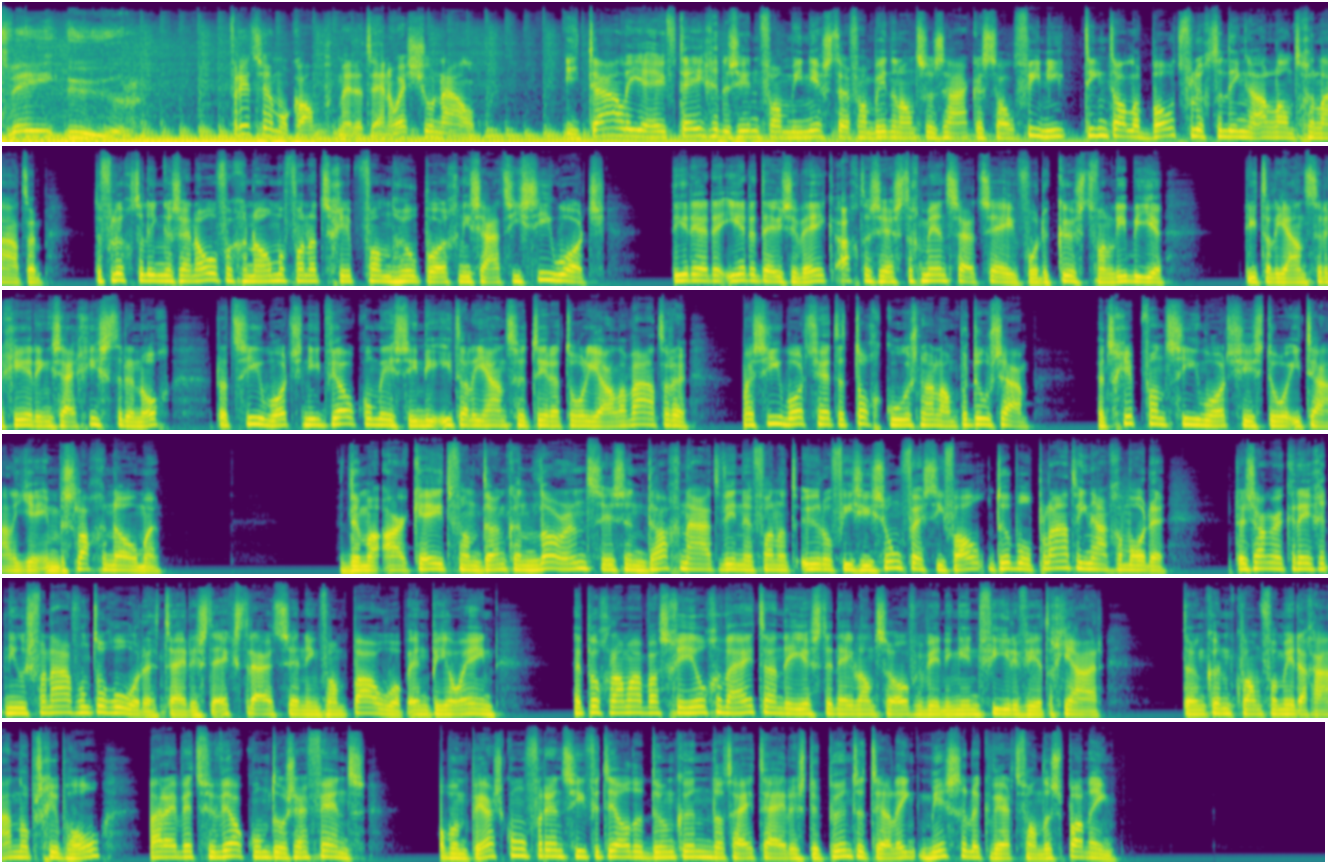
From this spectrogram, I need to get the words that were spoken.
Twee uur. Frits Hemmelkamp met het NOS-journaal. Italië heeft tegen de zin van minister van Binnenlandse Zaken Salvini... tientallen bootvluchtelingen aan land gelaten. De vluchtelingen zijn overgenomen van het schip van hulporganisatie Sea-Watch. Die redden eerder deze week 68 mensen uit zee voor de kust van Libië. De Italiaanse regering zei gisteren nog dat Sea-Watch niet welkom is... in de Italiaanse territoriale wateren. Maar Sea-Watch zette toch koers naar Lampedusa... Het schip van Sea-Watch is door Italië in beslag genomen. Nummer Arcade van Duncan Lawrence is een dag na het winnen van het Eurovisie Songfestival dubbel platina geworden. De zanger kreeg het nieuws vanavond te horen tijdens de extra uitzending van Pauw op NPO 1. Het programma was geheel gewijd aan de eerste Nederlandse overwinning in 44 jaar. Duncan kwam vanmiddag aan op Schiphol, waar hij werd verwelkomd door zijn fans. Op een persconferentie vertelde Duncan dat hij tijdens de puntentelling misselijk werd van de spanning.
